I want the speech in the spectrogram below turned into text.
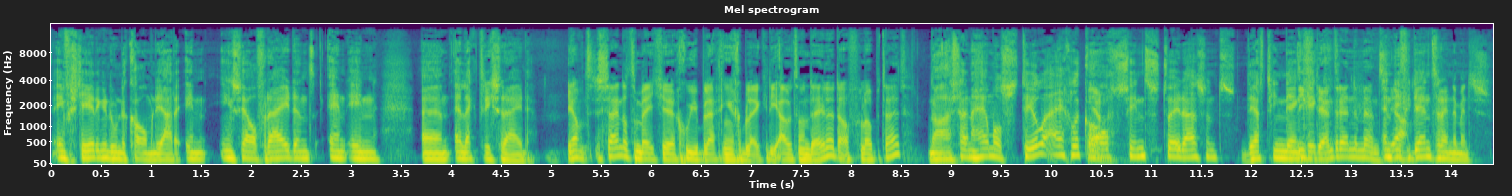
investeringen doen de komende jaren in, in zelfrijdend en in uh, elektrisch rijden. Ja, want zijn dat een beetje goede beleggingen gebleken, die auto-aandelen, de afgelopen tijd? Nou, ze zijn helemaal stil eigenlijk al sinds 2013, denk dividendrendement, ik. En ja. dividendrendement is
